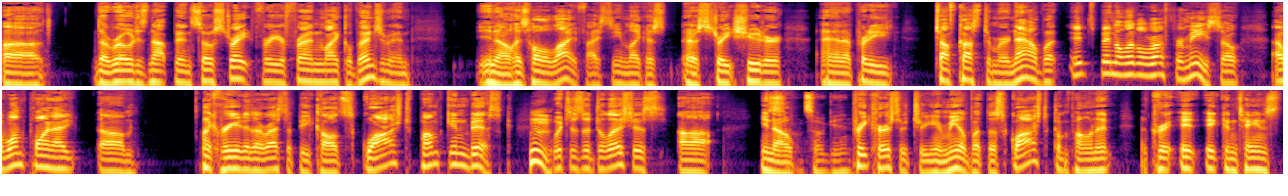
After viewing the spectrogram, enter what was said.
uh, the road has not been so straight for your friend Michael Benjamin. You know, his whole life, I seem like a, a straight shooter and a pretty tough customer now, but it's been a little rough for me. So at one point, I um, I created a recipe called squashed pumpkin bisque, which is a delicious, uh, you know, so good precursor to your meal. But the squashed component, it, it contains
